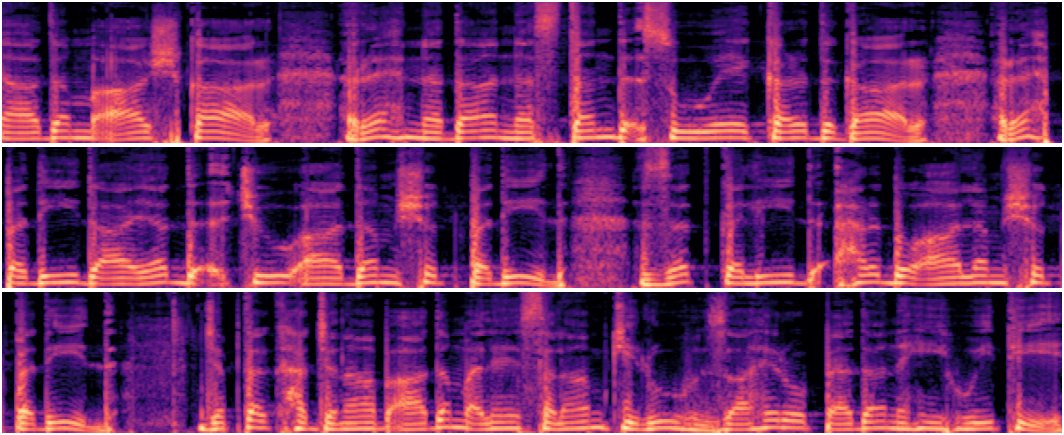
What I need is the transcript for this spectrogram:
آدم آشکار، رہ ندا نستند سوئے کردگار، رہ پدید آید چو آدم شد پدید، زد کلید ہر دو عالم شد پدید۔ جب تک جناب آدم علیہ السلام کی روح ظاہر و پیدا نہیں ہوئی تھی،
